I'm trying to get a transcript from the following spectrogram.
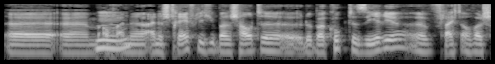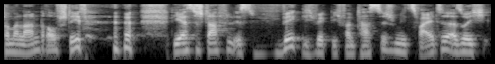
Äh, ähm, mhm. Auch eine, eine sträflich überschaute, äh, überguckte Serie, äh, vielleicht auch, weil Shyamalan draufsteht. die erste Staffel ist wirklich, wirklich fantastisch und die zweite, also ich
